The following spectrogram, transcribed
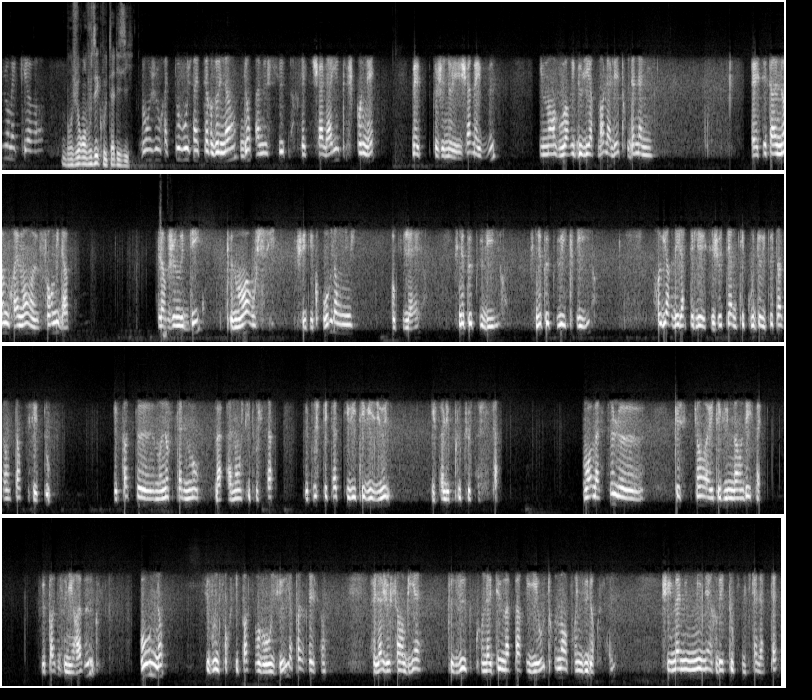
Bonjour Melchior. Bonjour, on vous écoute, allez-y. Bonjour à tous vos intervenants, dont à Monsieur Marcel Chalaï, que je connais, mais que je ne l'ai jamais vu. Il m'envoie régulièrement la lettre d'un ami. Et c'est un homme vraiment euh, formidable. Alors je me dis que moi aussi, j'ai des gros ennuis oculaires. Je ne peux plus lire, je ne peux plus écrire. Regarder la télé, c'est jeter un petit coup d'œil de temps en temps, c'est tout. Et quand euh, mon ophtalmo m'a annoncé tout ça, que tout ce qui est activité visuelle, il fallait plus que je fasse ça. Moi, ma seule euh, question a été de lui demander, mais je ne vais pas devenir aveugle. Oh non, si vous ne forcez pas sur vos yeux, il n'y a pas de raison. Et là, je sens bien que vu qu'on a dû m'appareiller autrement au point de vue dorsal, j'ai même une mine tout qui me tient la tête.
